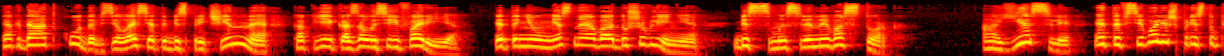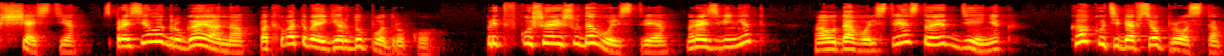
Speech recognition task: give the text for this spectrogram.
Тогда откуда взялась эта беспричинная, как ей казалось, эйфория? Это неуместное воодушевление, бессмысленный восторг. А если это всего лишь приступ счастья? Спросила другая она, подхватывая Герду под руку. Предвкушаешь удовольствие, разве нет? А удовольствие стоит денег. Как у тебя все просто,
